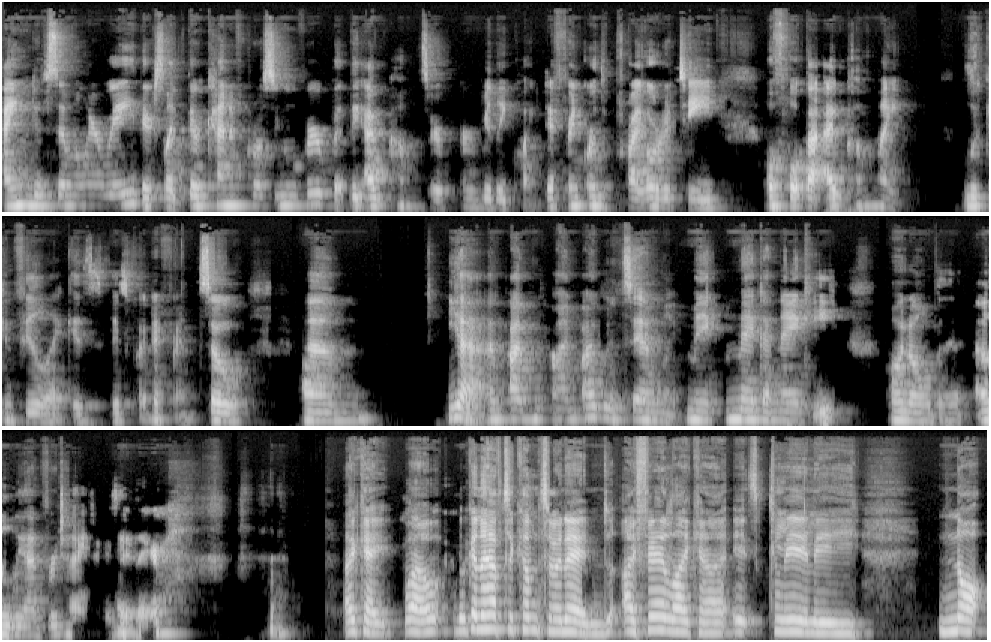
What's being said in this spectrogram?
kind of similar way there's like they're kind of crossing over but the outcomes are, are really quite different or the priority of what that outcome might look and feel like is is quite different so um yeah i i, I, wouldn't say i'm like me- mega naggy on all the all the advertisers out there Okay, well, we're going to have to come to an end. I feel like uh, it's clearly not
